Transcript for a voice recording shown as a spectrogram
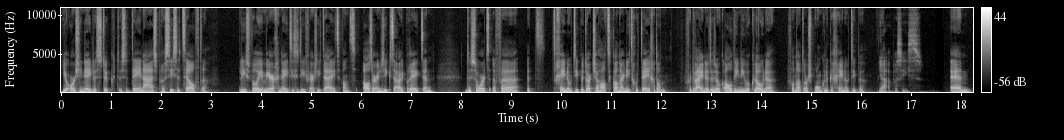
je originele stuk. Dus het DNA is precies hetzelfde. Liefst wil je meer genetische diversiteit. Want als er een ziekte uitbreekt en de soort of uh, het genotype dat je had kan er niet goed tegen, dan verdwijnen dus ook al die nieuwe klonen van dat oorspronkelijke genotype. Ja, precies. En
